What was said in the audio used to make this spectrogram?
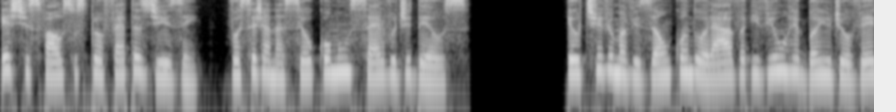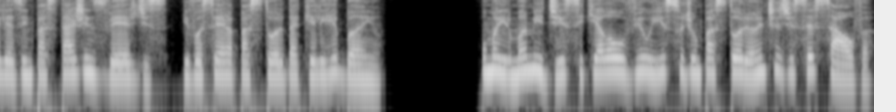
Estes falsos profetas dizem: Você já nasceu como um servo de Deus. Eu tive uma visão quando orava e vi um rebanho de ovelhas em pastagens verdes, e você era pastor daquele rebanho. Uma irmã me disse que ela ouviu isso de um pastor antes de ser salva.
